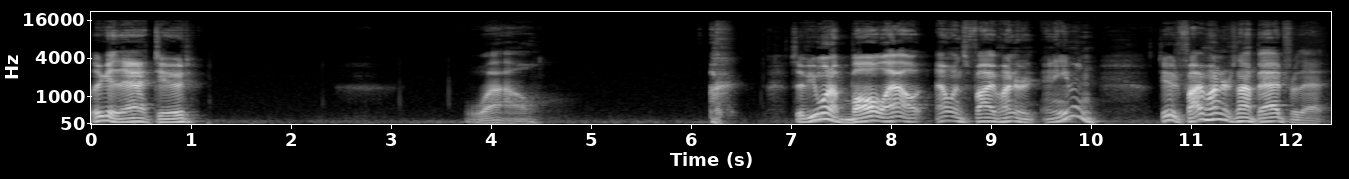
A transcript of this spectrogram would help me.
Look at that, dude. Wow. So if you want to ball out, that one's 500. And even, dude, 500 is not bad for that.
